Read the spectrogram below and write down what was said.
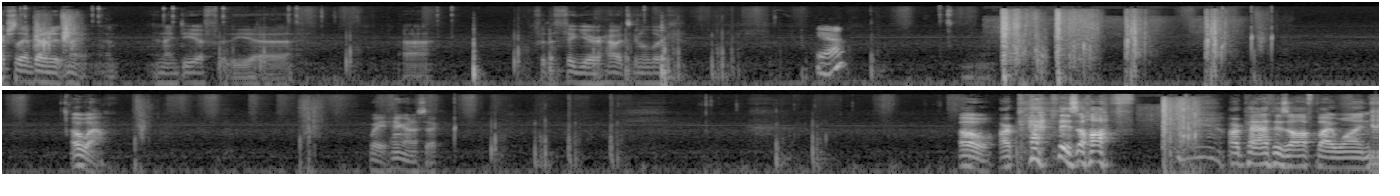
Actually, I've got an, an idea for the uh, uh, for the figure, how it's gonna look. yeah. Oh wow. Wait, hang on a sec. Oh, our path is off. Our path is off by one.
